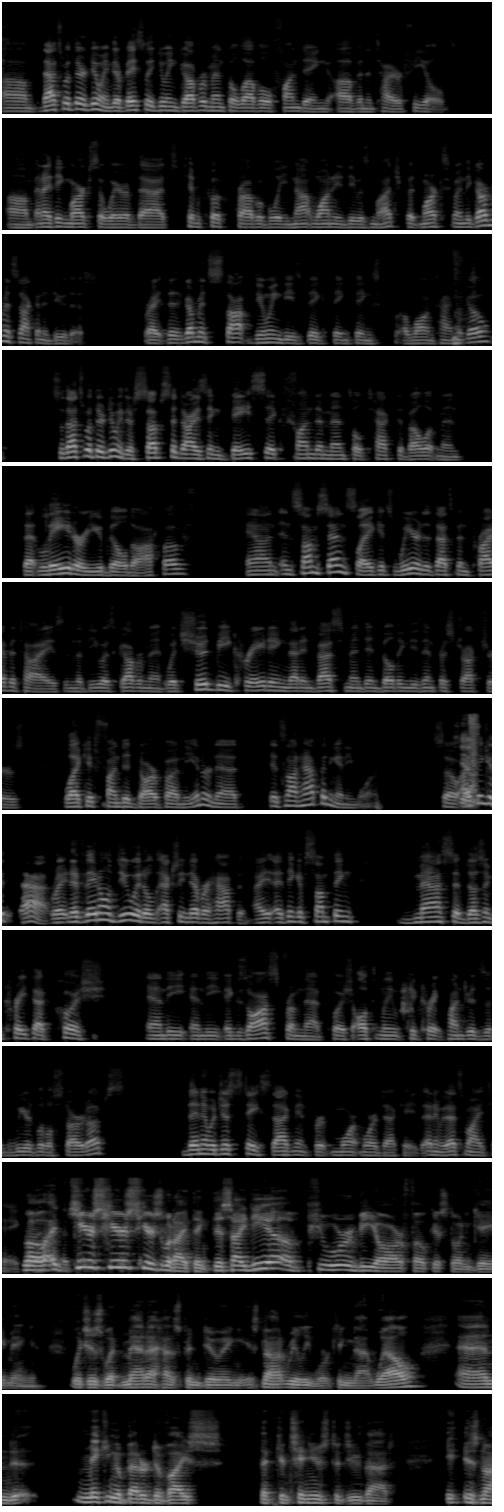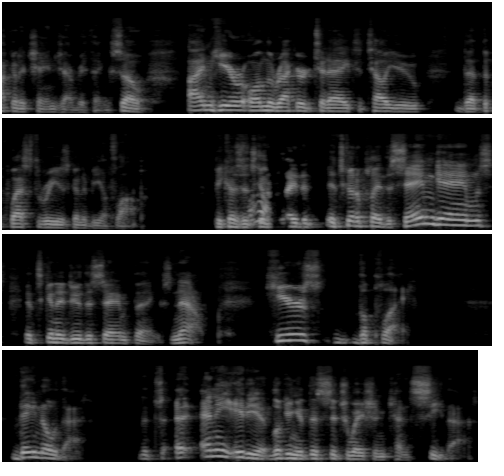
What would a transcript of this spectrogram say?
um, that's what they're doing. They're basically doing governmental level funding of an entire field. Um, and I think Mark's aware of that. Tim Cook probably not wanting to do as much, but Mark's going, the government's not going to do this, right? The government stopped doing these big thing things a long time ago. So that's what they're doing. They're subsidizing basic fundamental tech development that later you build off of. And in some sense, like it's weird that that's been privatized and that the US government, which should be creating that investment in building these infrastructures, like it funded DARPA on the internet, it's not happening anymore. So yeah. I think it's that, right? And if they don't do it, it'll actually never happen. I, I think if something massive doesn't create that push and the and the exhaust from that push ultimately could create hundreds of weird little startups then it would just stay stagnant for more more decades. Anyway, that's my take. Well, that's, here's here's here's what I think. This idea of pure VR focused on gaming, which is what Meta has been doing, is not really working that well. And making a better device that continues to do that is not going to change everything. So I'm here on the record today to tell you that the Quest 3 is going to be a flop because it's wow. going to play the it's going to play the same games, it's going to do the same things. Now, here's the play. They know that. It's, any idiot looking at this situation can see that.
